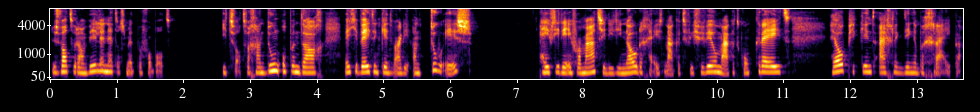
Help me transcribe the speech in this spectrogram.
Dus wat we dan willen, net als met bijvoorbeeld iets wat we gaan doen op een dag. Weet je, weet een kind waar die aan toe is. Heeft hij de informatie die hij nodig heeft? Maak het visueel, maak het concreet. Help je kind eigenlijk dingen begrijpen.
